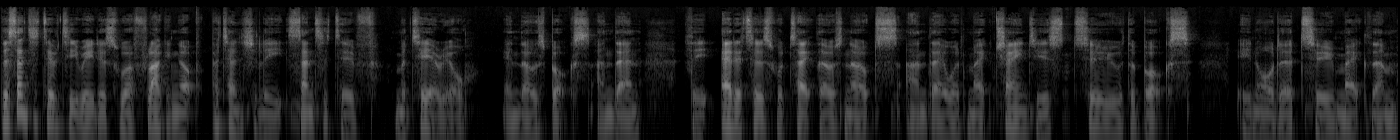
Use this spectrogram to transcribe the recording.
the sensitivity readers were flagging up potentially sensitive material in those books, and then the editors would take those notes and they would make changes to the books in order to make them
